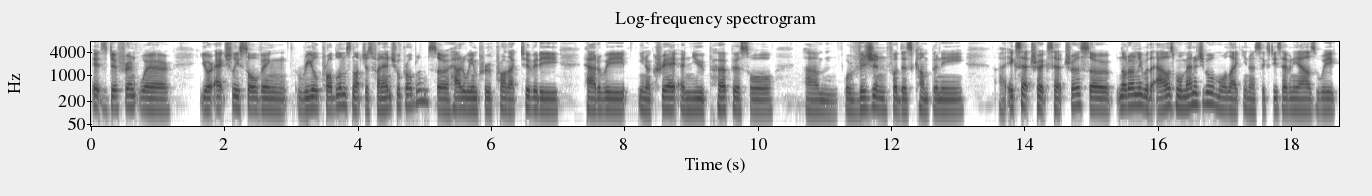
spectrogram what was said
it's different where you're actually solving real problems, not just financial problems. So how do we improve productivity? How do we, you know, create a new purpose or um, or vision for this company? Etc., uh, etc. Et so not only were the hours more manageable, more like you know 60, 70 hours a week.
